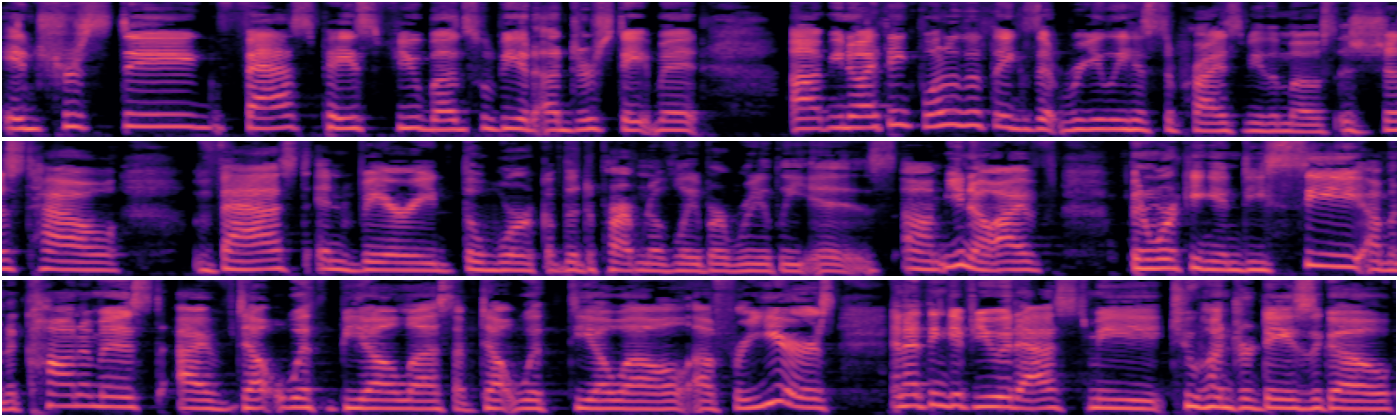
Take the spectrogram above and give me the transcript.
interesting, fast paced few months would be an understatement. Um, you know, I think one of the things that really has surprised me the most is just how vast and varied the work of the Department of Labor really is. Um, you know, I've been working in DC. I'm an economist. I've dealt with BLS. I've dealt with DOL uh, for years. And I think if you had asked me 200 days ago,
